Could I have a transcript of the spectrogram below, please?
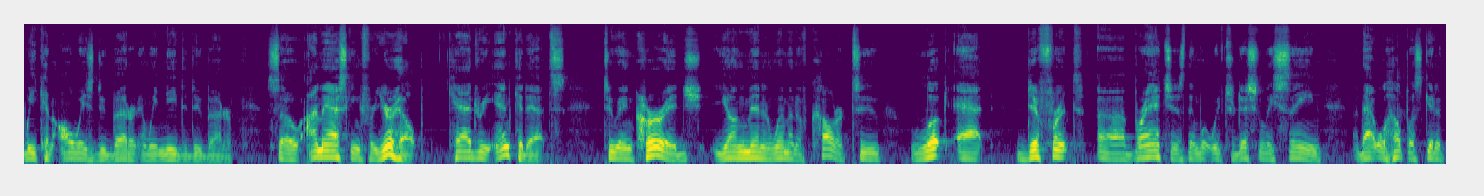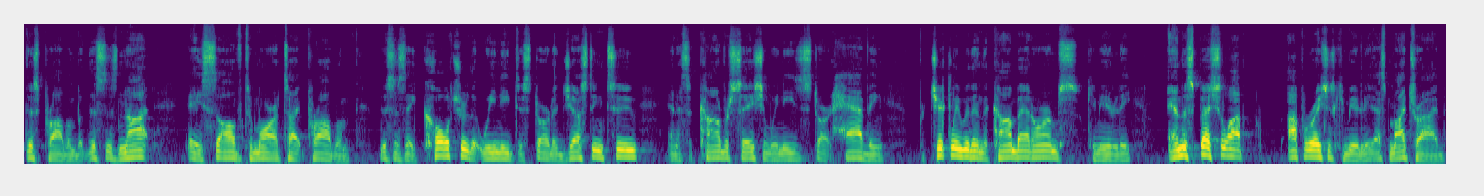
We can always do better and we need to do better. So I'm asking for your help, cadre and cadets, to encourage young men and women of color to look at different uh, branches than what we've traditionally seen. That will help us get at this problem. But this is not a solve tomorrow type problem. This is a culture that we need to start adjusting to, and it's a conversation we need to start having, particularly within the combat arms community and the special op- operations community. That's my tribe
